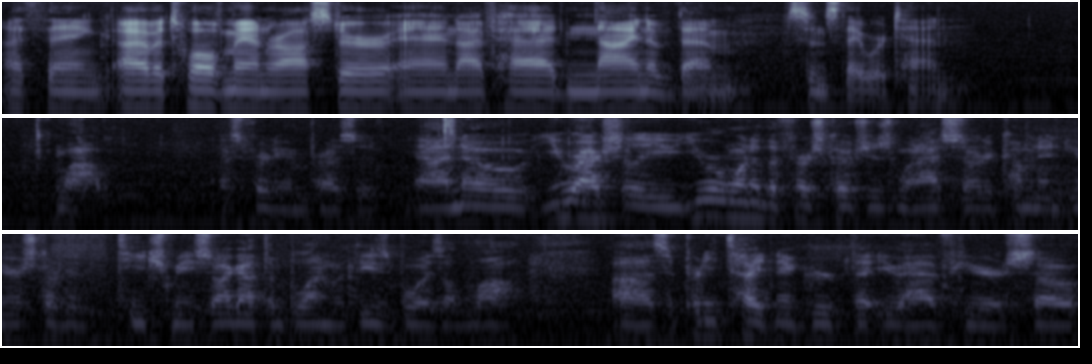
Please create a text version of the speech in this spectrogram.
I think I have a 12 man roster, and I've had nine of them since they were 10. Wow, that's pretty impressive. Yeah, I know you were actually you were one of the first coaches when I started coming in here, started to teach me, so I got to blend with these boys a lot. Uh, it's a pretty tight knit group that you have here. So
